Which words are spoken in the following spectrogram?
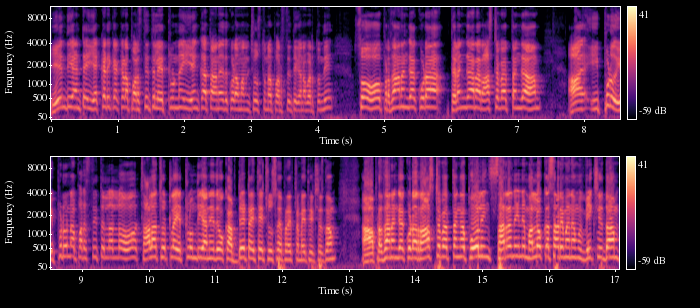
ఏంది అంటే ఎక్కడికెక్కడ పరిస్థితులు ఎట్లున్నాయి ఏం కథ అనేది కూడా మనం చూస్తున్న పరిస్థితి కనబడుతుంది. సో ప్రధానంగా కూడా తెలంగాణ రాష్ట్ర వ్యాప్తంగా ఇప్పుడు ఇప్పుడున్న పరిస్థితులలో చాలా చోట్ల ఎట్లుంది అనేది ఒక అప్డేట్ అయితే చూసే ప్రయత్నం అయితే చేద్దాం. ఆ, ప్రధానంగా కూడా రాష్ట్ర పోలింగ్ సరళిని మళ్ళొక్కసారి మనం వీక్షిద్దాం.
